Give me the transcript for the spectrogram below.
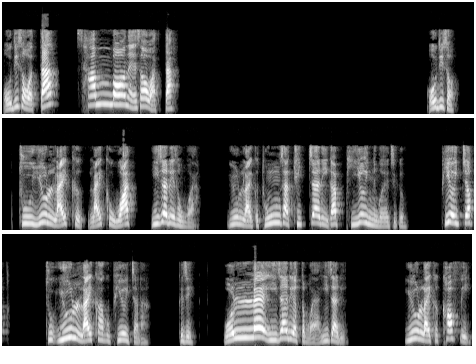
어디서 왔다? 3번에서 왔다. 어디서? Do you like? Like what? 이 자리에서 온 거야. You like 동사 뒷자리가 비어 있는 거예요, 지금. 비어 있죠? Do you like 하고 비어 있잖아. 그지? 원래 이 자리였던 거야. 이 자리. You like coffee.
